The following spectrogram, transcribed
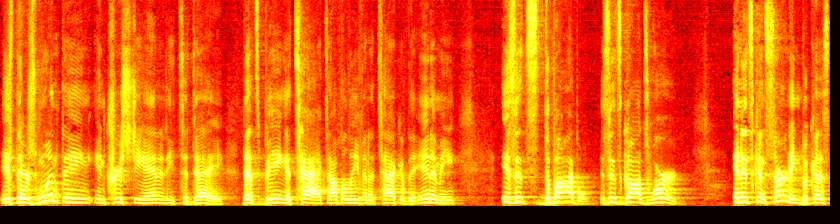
if there's one thing in Christianity today that's being attacked, I believe an attack of the enemy, is it's the Bible, is it's God's word. And it's concerning because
